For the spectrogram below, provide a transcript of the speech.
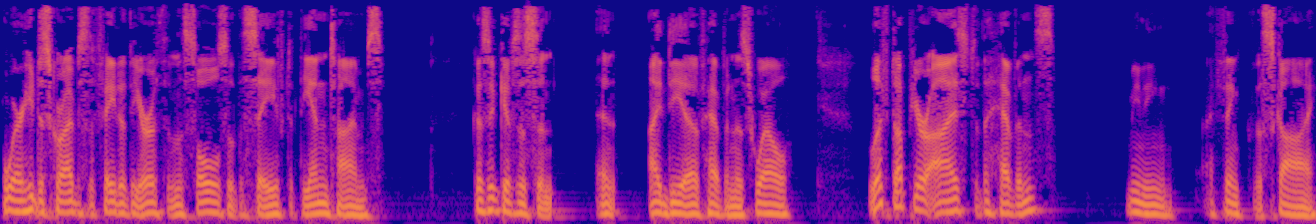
where he describes the fate of the earth and the souls of the saved at the end times, because it gives us an, an idea of heaven as well. Lift up your eyes to the heavens, meaning, I think, the sky.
